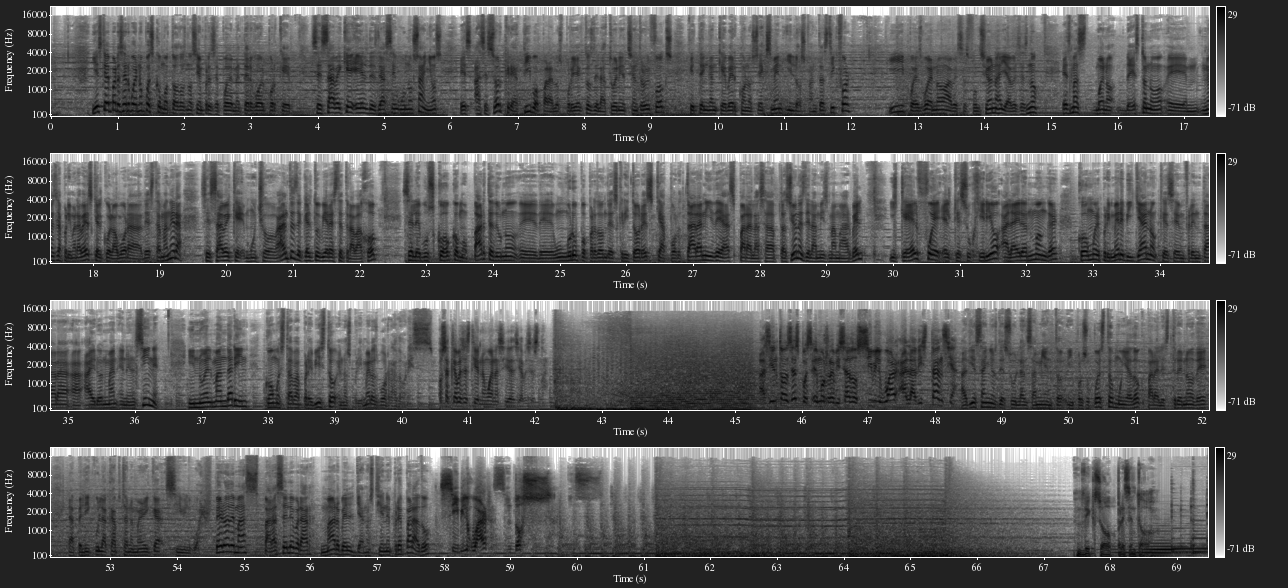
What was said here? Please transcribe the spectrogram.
Y es que al parecer, bueno, pues como todos, no siempre se puede meter gol porque se sabe que él desde hace unos años es asesor creativo para los proyectos de la 20th Century Fox que tengan que ver con los X-Men y los Fantastic Four. Y pues bueno, a veces funciona y a veces no. Es más, bueno, de esto no, eh, no es la primera vez que él colabora de esta manera. Se sabe que mucho antes de que él tuviera este trabajo, se le buscó como parte de, uno, eh, de un grupo perdón, de escritores que aportaran ideas para las adaptaciones de la misma Marvel y que él fue el que sugirió al Iron Monger como el primer villano que se enfrentara a Iron Man en el cine y no el mandarín como estaba previsto en los primeros borradores. O sea que a veces tiene buenas ideas y a veces no. Así entonces, pues hemos revisado Civil War a la distancia, a 10 años de su lanzamiento y por supuesto muy ad hoc para el estreno de la película Captain America Civil War. Pero además, para celebrar, Marvel ya nos tiene preparado Civil War 2. Dixo presentó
